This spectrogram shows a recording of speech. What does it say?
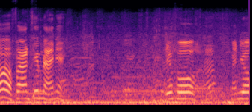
อ้แฟนทีมไหนเนี่ยเดฟโฟแมนยู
